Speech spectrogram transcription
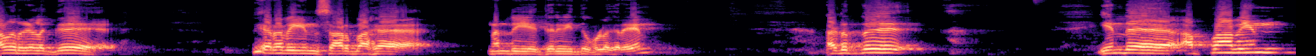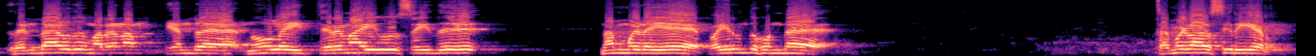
அவர்களுக்கு பேரவையின் சார்பாக நன்றியை தெரிவித்துக் கொள்கிறேன். அடுத்து இந்த அப்பாவின் இரண்டாவது மரணம் என்ற நூலை திறனாய்வு செய்து நம்மிடையே பகிர்ந்து கொண்ட தமிழாசிரியர்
